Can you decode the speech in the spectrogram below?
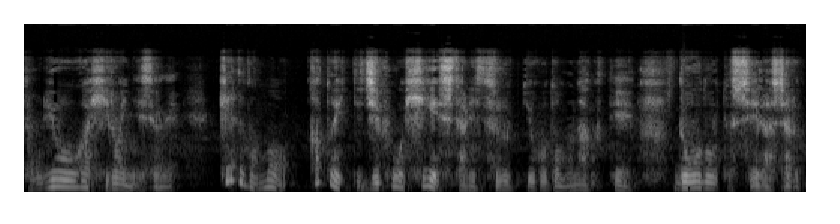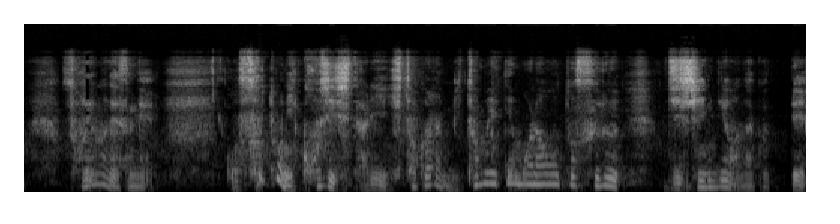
度量が広いんですよね。けれども、かといって自分を卑下したりするっていうこともなくて、堂々としていらっしゃる。それはですね、外に誇示したり、人から認めてもらおうとする自信ではなくって、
